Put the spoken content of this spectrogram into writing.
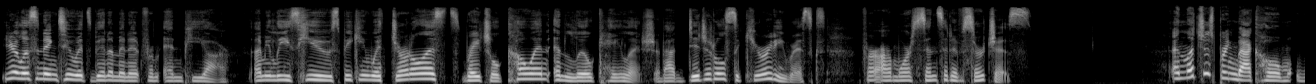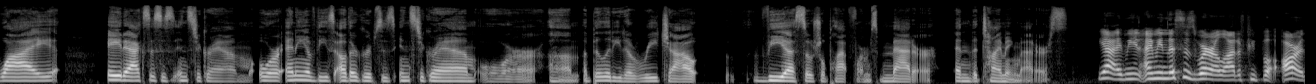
You're listening to It's Been a Minute from NPR. I'm Elise Hu speaking with journalists Rachel Cohen and Lil Kalish about digital security risks for our more sensitive searches. And let's just bring back home why Aid Access's Instagram or any of these other groups' is Instagram or um, ability to reach out via social platforms matter and the timing matters. Yeah, I mean, I mean, this is where a lot of people are.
